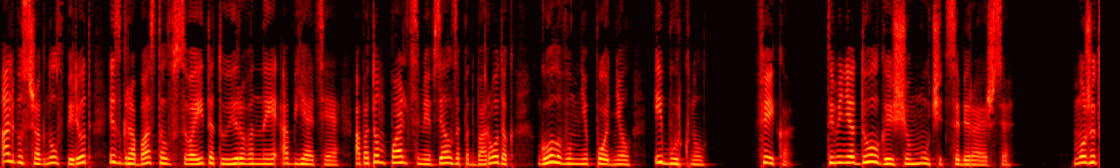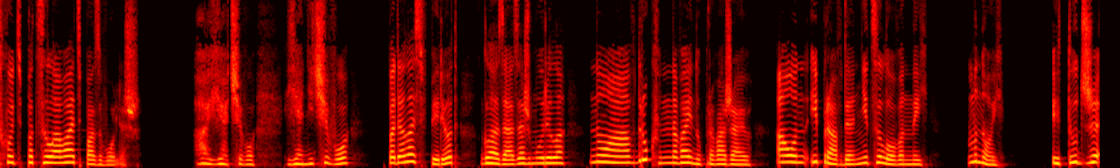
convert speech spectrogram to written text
Альбус шагнул вперед и сгробастал в свои татуированные объятия, а потом пальцами взял за подбородок, голову мне поднял и буркнул. «Фейка, ты меня долго еще мучить собираешься? Может, хоть поцеловать позволишь?» «А я чего? Я ничего». Подалась вперед, глаза зажмурила. «Ну а вдруг на войну провожаю? А он и правда нецелованный. Мной». И тут же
